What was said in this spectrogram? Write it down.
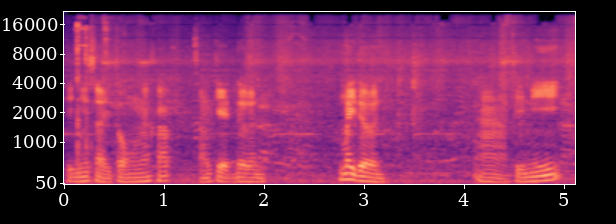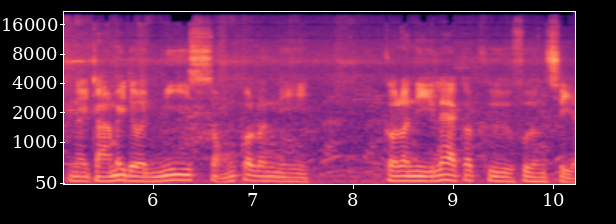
ทีนี้ใส่ตรงนะครับ สังเกตเดินไม่เดินอ่าทีนี้ในการไม่เดินมี 2 กรณี กรณีแรกก็คือเฟืองเสีย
